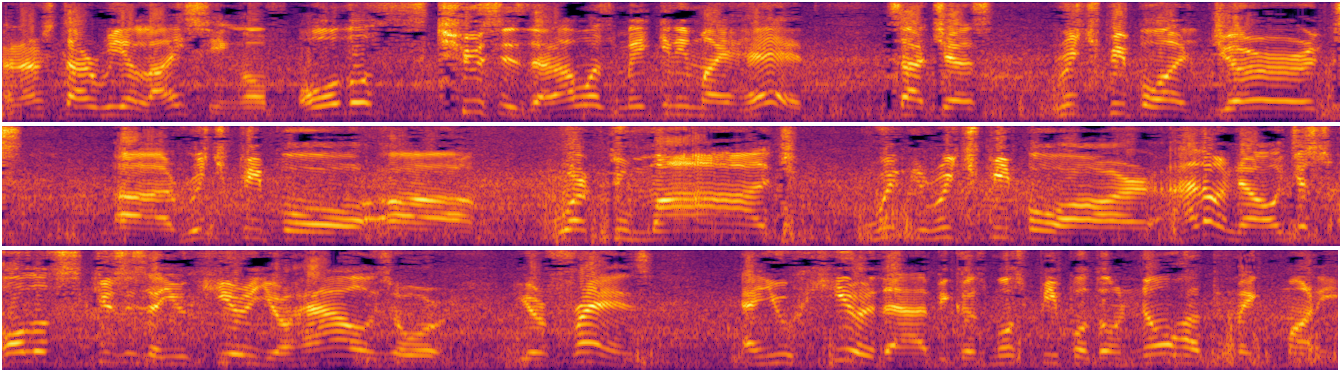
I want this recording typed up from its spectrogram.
And I started realizing of all those excuses that I was making in my head, such as rich people are jerks, uh, rich people uh, work too much, rich people are, I don't know, just all those excuses that you hear in your house or your friends. And you hear that because most people don't know how to make money.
